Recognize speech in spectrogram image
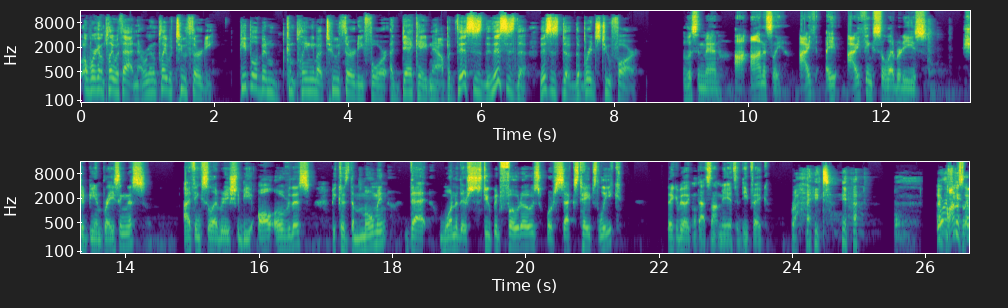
Oh, we're going to play with that now. We're going to play with 230. People have been complaining about 230 for a decade now, but this is the, this is the this is the, the bridge too far. Listen, man. Uh, honestly, I, I I think celebrities should be embracing this. I think celebrities should be all over this because the moment that one of their stupid photos or sex tapes leak, they could be like, "That's not me. It's a deep fake." Right? Yeah. Or Honestly,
